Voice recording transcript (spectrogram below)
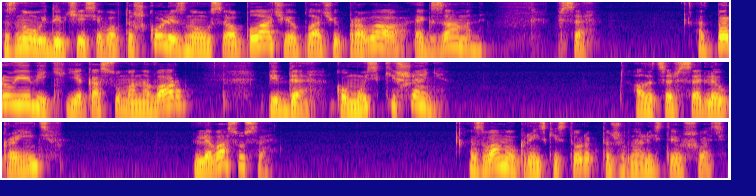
Знову йди вчися в автошколі, знову все оплачую, оплачую права, екзамени. Все. А тепер уявіть, яка сума навару піде комусь в кишені. Але це ж все для українців. Для вас усе. З вами український історик та журналіст Ігор Швець.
